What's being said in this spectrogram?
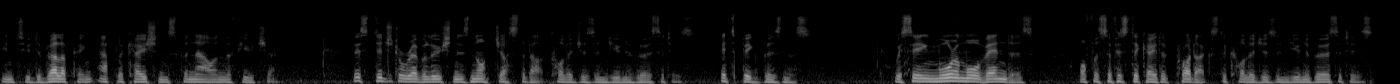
into developing applications for now and the future. This digital revolution is not just about colleges and universities, it's big business. We're seeing more and more vendors offer sophisticated products to colleges and universities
